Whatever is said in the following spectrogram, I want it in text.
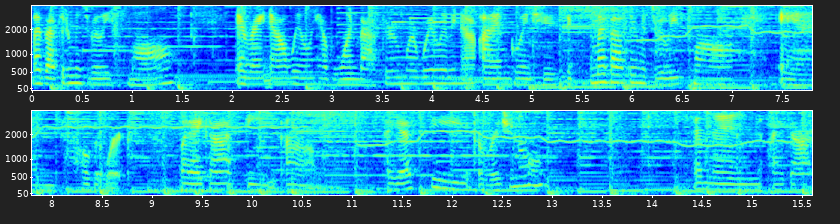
my bathroom is really small and right now we only have one bathroom where we're living now. I'm going to stick this in my bathroom. It's really small and hope it works. But I got the, um, I guess the original. And then I got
